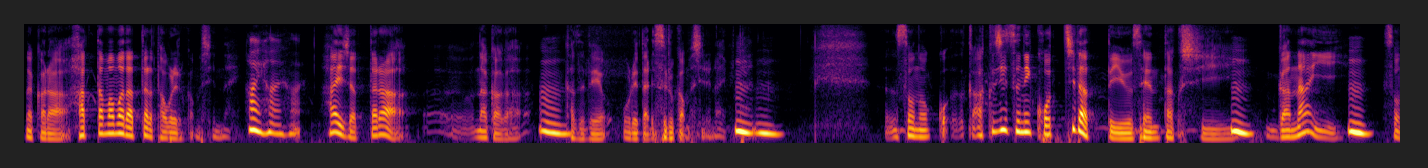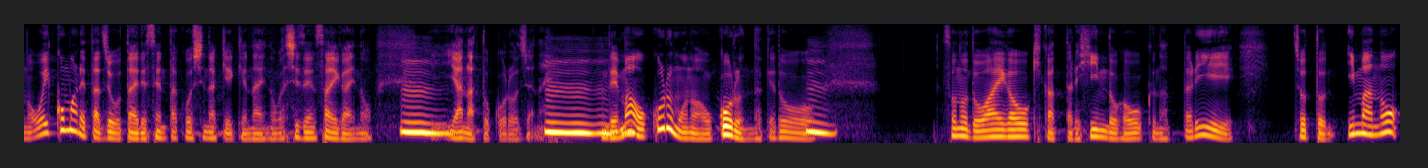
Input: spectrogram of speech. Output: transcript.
だから張ったままだったら倒れるかもしれない。はいはいはい。生えちゃったら中がうん。風で折れたりするかもしれないうんうんそのこ確実にこっちだっていう選択肢うん。がない、うん。その追い込まれた状態で選択をしなきゃいけないのが自然災害のうん。嫌なところじゃない、でまあ起こるものは起こるんだけど、うん。その度合いが大きかったり頻度が多くなったりちょっと今の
